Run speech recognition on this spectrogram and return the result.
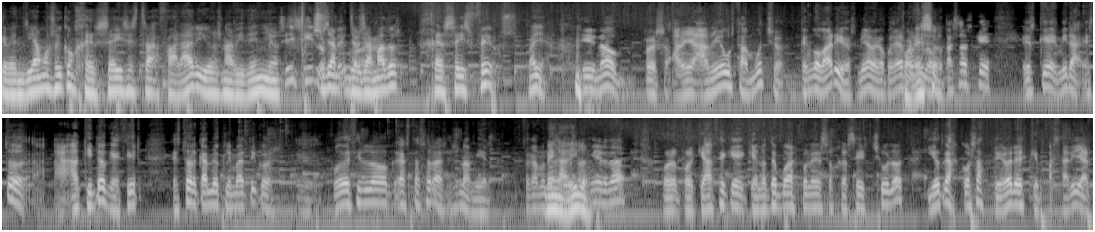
Que vendríamos hoy con jerseys estrafalarios navideños. Sí, los llam- tengo, los llamados jerseys feos. Vaya. Sí, no, pues a mí, a mí me gustan mucho. Tengo varios. Mira, me lo podía haber Por eso. Lo que pasa es que, es que mira, esto, aquí tengo que decir, esto del cambio climático, eh, ¿puedo decirlo a estas horas? Es una mierda. Venga, dilo. mierda por- porque hace que, que no te puedas poner esos jerseys chulos y otras cosas peores que pasarían.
